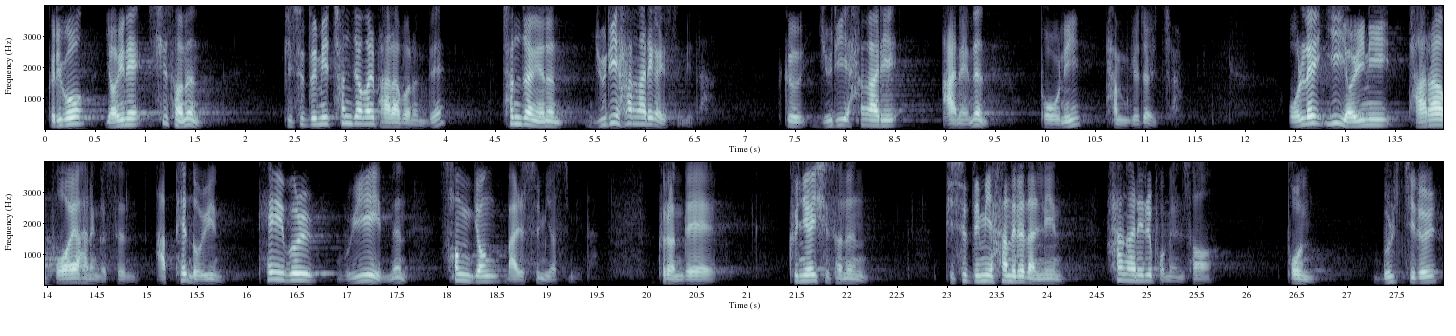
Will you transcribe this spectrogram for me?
그리고 여인의 시선은 비스듬히 천정을 바라보는데 천정에는 유리 항아리가 있습니다. 그 유리 항아리 안에는 돈이 담겨져 있죠. 원래 이 여인이 바라보아야 하는 것은 앞에 놓인 테이블 위에 있는 성경 말씀이었습니다. 그런데 그녀의 시선은 비스듬히 하늘에 달린 항아리를 보면서 돈, 물질을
